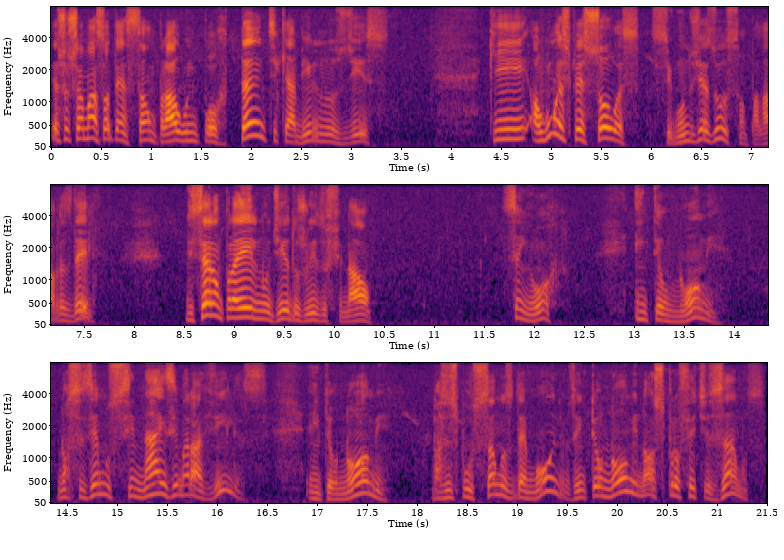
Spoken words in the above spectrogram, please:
Deixa eu chamar a sua atenção para algo importante que a Bíblia nos diz. Que algumas pessoas, segundo Jesus, são palavras dele, disseram para ele no dia do juízo final: Senhor, em teu nome nós fizemos sinais e maravilhas. Em teu nome nós expulsamos demônios, em teu nome nós profetizamos.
